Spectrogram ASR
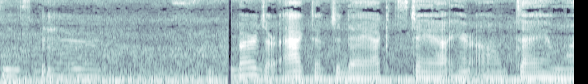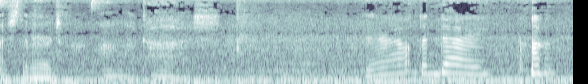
He's there. Birds are active today. I could stay out here all day and watch the birds. Oh my gosh. They're out today.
